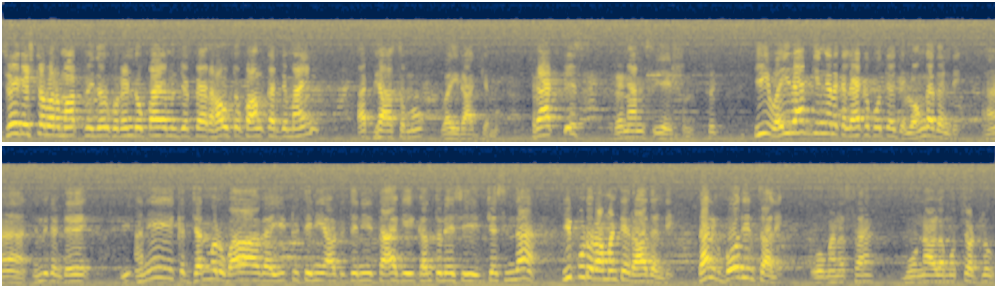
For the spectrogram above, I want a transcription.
శ్రీకృష్ణ పరమాత్మ ఇదివరకు రెండు ఉపాయములు చెప్పారు. How to conquer the mind అభ్యాసము వైరాగ్యము. ప్రాక్టీస్ రెనాన్సియేషన్ ఈ వైరాగ్యం కనుక లేకపోతే అది లొంగదండి. ఆ, ఎందుకంటే అనేక జన్మలు బాగా ఇటు తిని అటు తిని తాగి గంతులేసి చేసిందా? ఇప్పుడు రమ్మంటే రాదండి. దానికి బోధించాలి. ఓ మనస్సా? మూడు ముచ్చట్లు.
